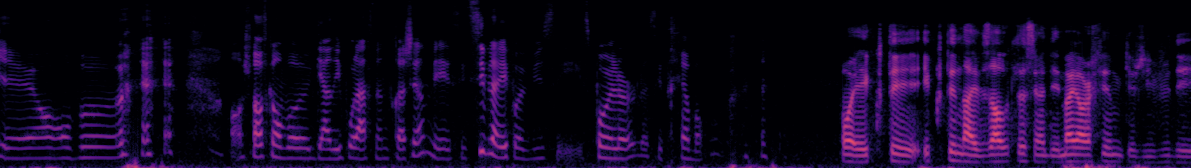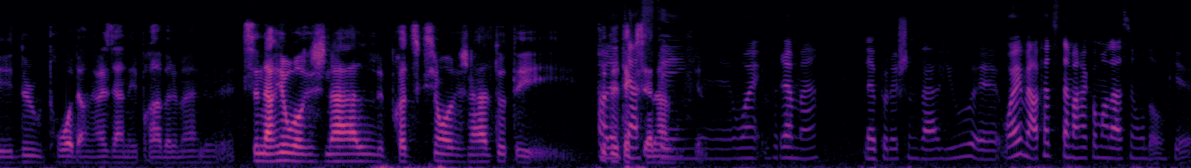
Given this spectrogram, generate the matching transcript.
euh, on va. Je pense qu'on va le garder pour la semaine prochaine, mais si vous l'avez pas vu, c'est spoiler, là, c'est très bon. Ouais, écoutez, écoutez Knives Out, là, c'est un des meilleurs films que j'ai vu des deux ou trois dernières années, probablement. Scénario original, production originale, tout est, tout Ah, est excellent. euh, ouais, vraiment. Le production value. euh, ouais, mais en fait, c'était ma recommandation, donc euh,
